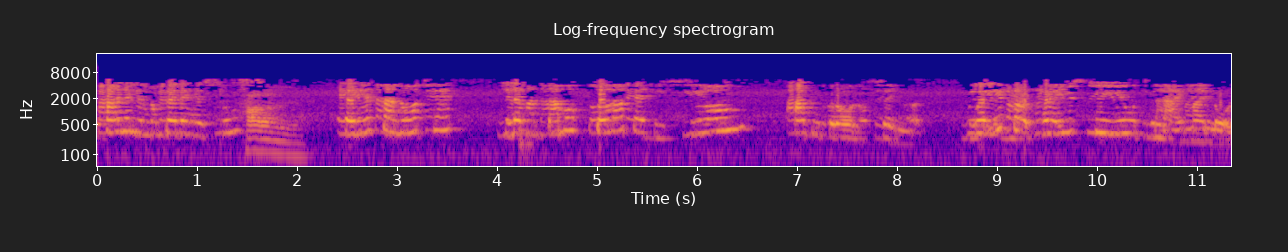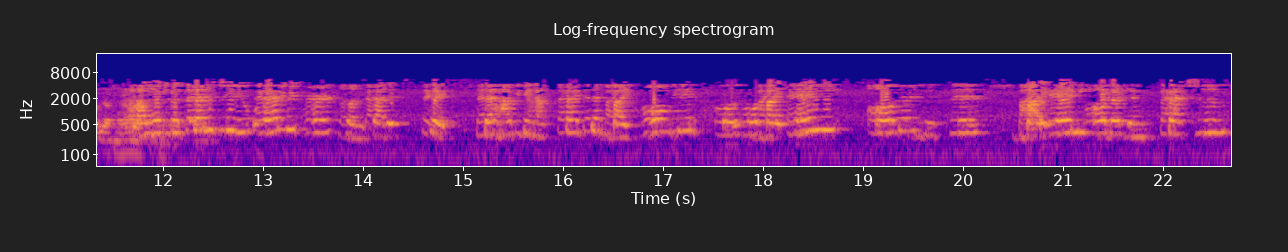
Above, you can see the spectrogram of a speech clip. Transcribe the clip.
Padre, en el nombre de Jesús, Hallelujah. en esta noche levantamos toda petición a tu trono, Señor. We lift our praise to you tonight, my Lord. And we present to you every person that is sick, that has been affected by COVID or, or by any other disease, by any other infection,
